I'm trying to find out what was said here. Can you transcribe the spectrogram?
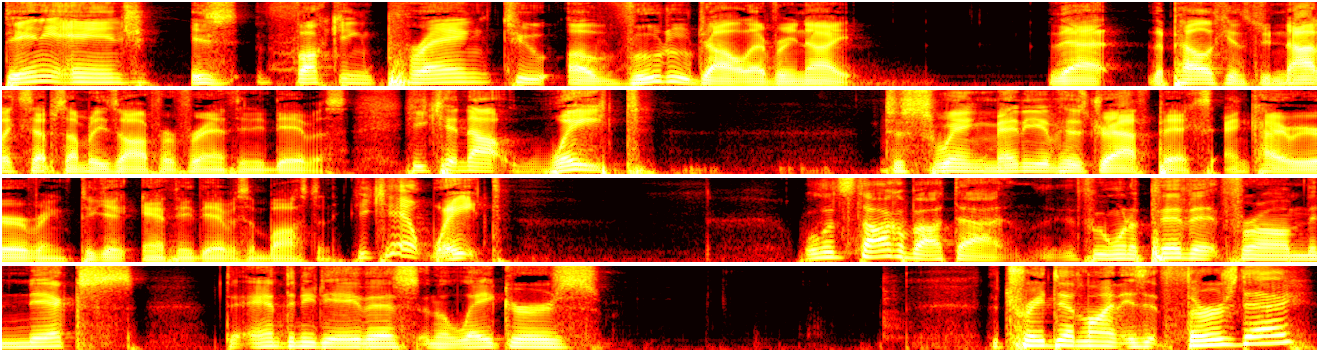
Danny Ainge is fucking praying to a voodoo doll every night that the Pelicans do not accept somebody's offer for Anthony Davis. He cannot wait to swing many of his draft picks and Kyrie Irving to get Anthony Davis in Boston. He can't wait. Well, let's talk about that. If we want to pivot from the Knicks to Anthony Davis and the Lakers, the trade deadline is it Thursday?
